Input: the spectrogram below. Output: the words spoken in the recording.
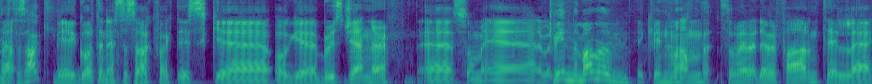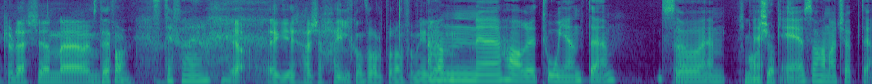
Neste Ja, sak? Vi går til neste sak, faktisk. Eh, Og eh, Bruce Jenner, eh, som er vel- Kvinnemannen! Kvinnemannen, Som er, det er vel faren til Kardashian. Stefan. Stefan, ja. Ja, jeg har ikke helt kontroll på den familien. Han har to jenter, så, ja. Som han har kjøpt. så han har kjøpt, ja.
